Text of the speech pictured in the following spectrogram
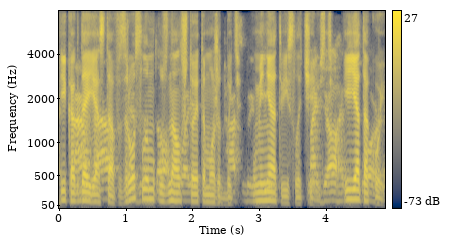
И когда я, став взрослым, узнал, что это может быть, у меня отвисла челюсть. И я такой,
